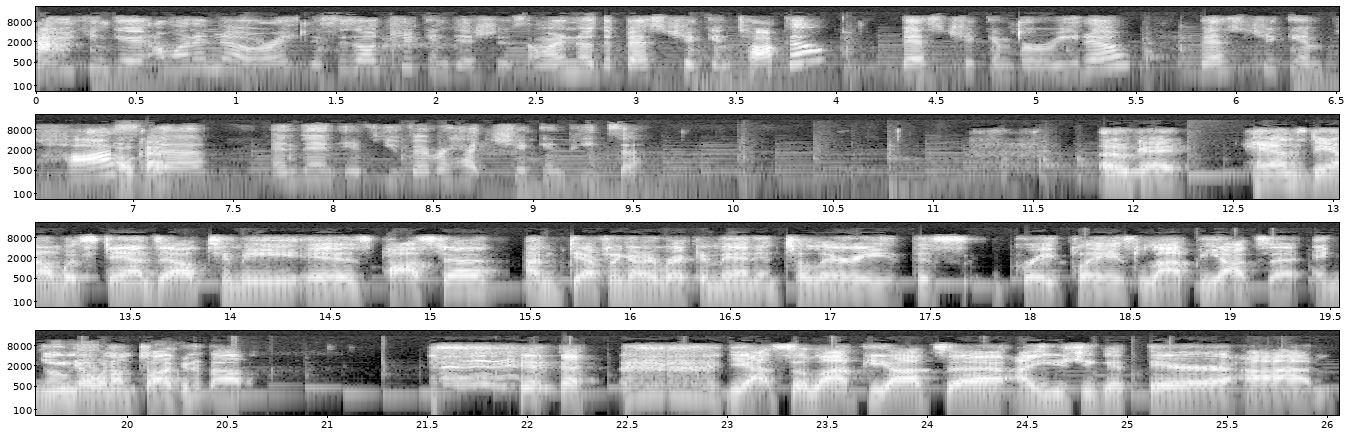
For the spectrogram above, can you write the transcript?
where you can get. I want to know, right? This is all chicken dishes. I want to know the best chicken taco, best chicken burrito, best chicken pasta, okay. and then if you've ever had chicken pizza. Okay. Hands down, what stands out to me is pasta. I'm definitely going to recommend in Tulare this great place, La Piazza. And you okay. know what I'm talking about. yeah, so La Piazza, I usually get there. um,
